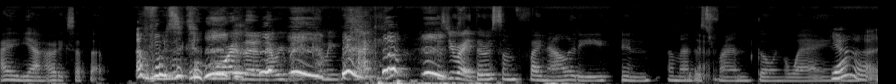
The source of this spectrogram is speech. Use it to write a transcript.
I yeah, I would accept that. More than everybody coming back. Because you're right, there was some finality in Amanda's friend going away. and- Yeah.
